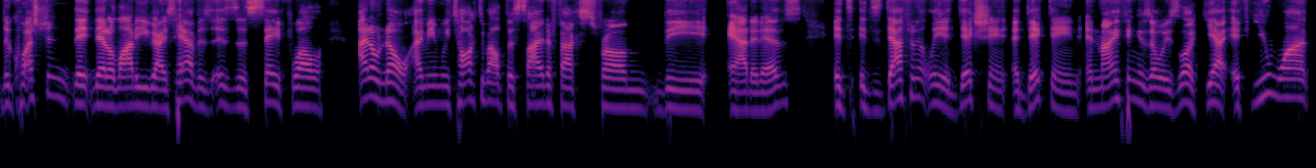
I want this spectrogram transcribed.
the question that, that a lot of you guys have is is this safe well i don't know i mean we talked about the side effects from the additives it's it's definitely addiction addicting. And my thing is always look, yeah, if you want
